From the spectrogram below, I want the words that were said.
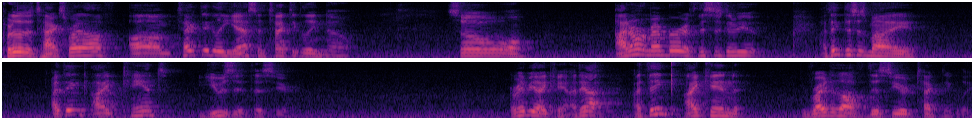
Put it as a tax write off? Um, technically yes, and technically no. So, I don't remember if this is gonna be. I think this is my. I think I can't use it this year. Or maybe I can. I think I, I think I can write it off this year technically.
